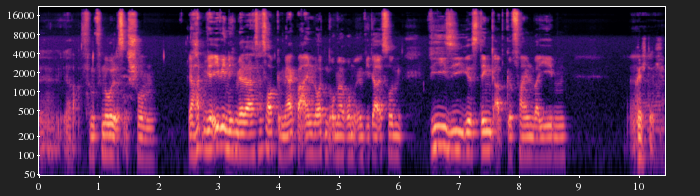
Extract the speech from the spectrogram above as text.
äh, ja, 5-0, das ist schon, ja, hatten wir ewig nicht mehr, das hast du auch gemerkt bei allen Leuten drumherum irgendwie, da ist so ein riesiges Ding abgefallen bei jedem. Äh, Richtig.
